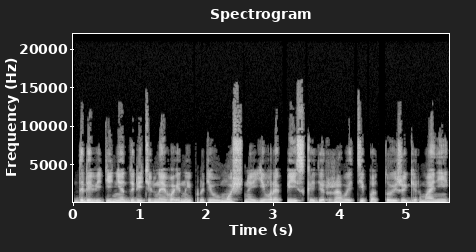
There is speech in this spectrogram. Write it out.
для ведения длительной войны против мощной европейской державы типа той же Германии.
